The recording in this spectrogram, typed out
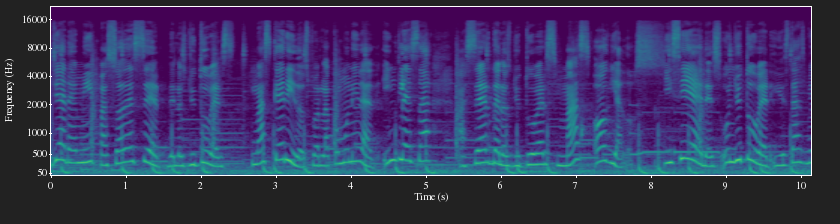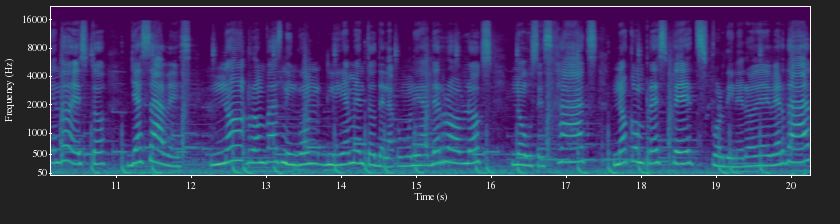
Jeremy pasó de ser de los youtubers más queridos por la comunidad inglesa a ser de los youtubers más odiados. Y si eres un youtuber y estás viendo esto, ya sabes, no rompas ningún lineamiento de la comunidad de Roblox, no uses hacks, no compres pets por dinero de verdad,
